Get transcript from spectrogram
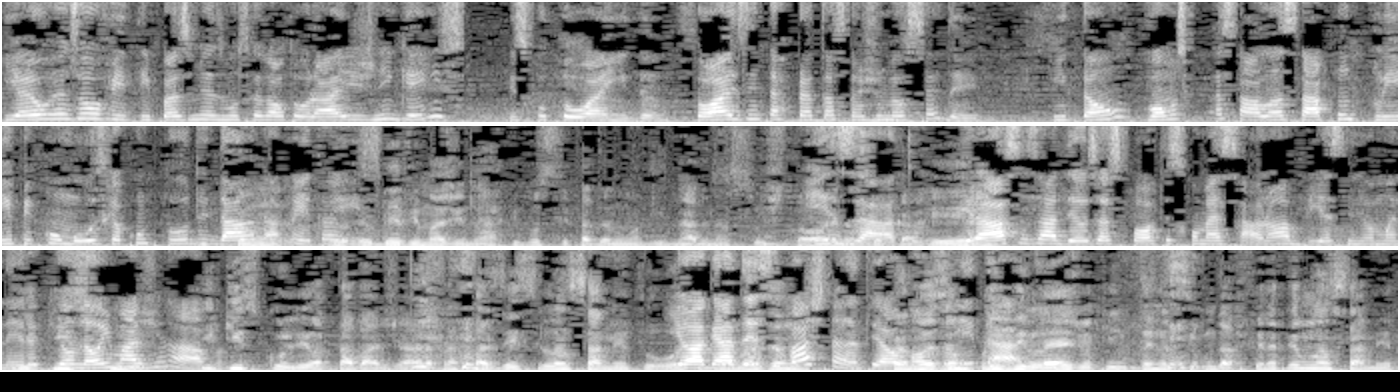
E aí eu resolvi, tipo, as minhas músicas autorais ninguém escutou ainda, só as interpretações do meu CD. Então, vamos começar a lançar com clipe, com música, com tudo e dar então, andamento a eu, isso. Eu devo imaginar que você está dando uma guinada na sua história, Exato. na sua carreira. Graças a Deus as portas começaram a abrir assim de uma maneira que, que, eu não imaginava. E que escolheu a Tabajara para fazer esse lançamento hoje. E eu agradeço é um, bastante a Para nós é um privilégio aqui, então na segunda-feira ter um lançamento.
